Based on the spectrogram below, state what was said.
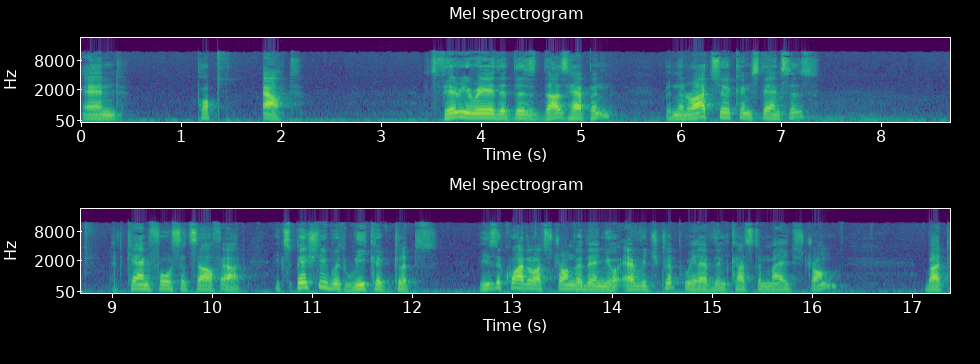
and pop out. It's very rare that this does happen, but in the right circumstances, it can force itself out, especially with weaker clips. These are quite a lot stronger than your average clip. We have them custom made strong, but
